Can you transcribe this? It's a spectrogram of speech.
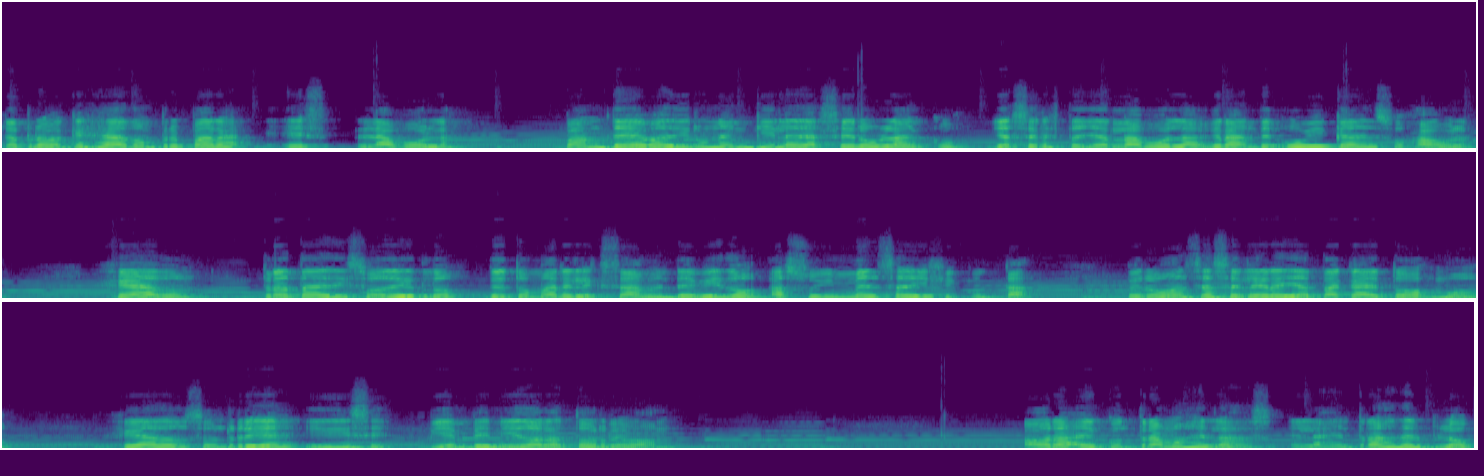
La prueba que Headon prepara es la bola. Bam debe evadir una anguila de acero blanco y hacer estallar la bola grande ubicada en su jaula. Headon trata de disuadirlo de tomar el examen debido a su inmensa dificultad, pero Bam se acelera y ataca de todos modos. Headon sonríe y dice, bienvenido a la torre Bam. Ahora encontramos en las, en las entradas del blog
